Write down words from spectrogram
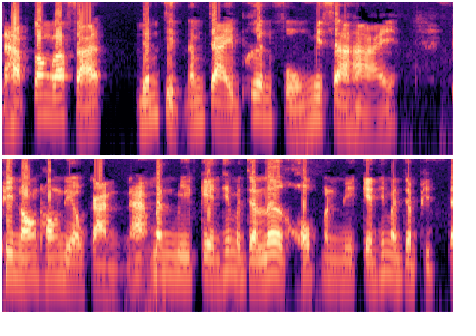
นะครับ ต้องรักษาเลี้ยงจิตน้ำใจเพื่อนฝูงมิตรสหาย พี่น้องท้องเดียวกันนะฮะมันมีเกณฑ์ที่มันจะเลิกคบ มันมีเกณฑ์ที่มันจะผิดใจ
